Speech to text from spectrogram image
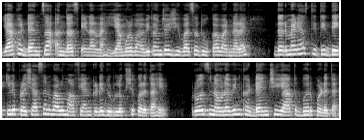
या खड्ड्यांचा अंदाज येणार नाही. यामुळे भाविकांच्या जीवाचा धोका वाढणार आहे. दरम्यान या स्थितीत देखील प्रशासन वाळू माफियांकडे दुर्लक्ष करत आहे. रोज नवनवीन खड्ड्यांची यात भर पडत आहे.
